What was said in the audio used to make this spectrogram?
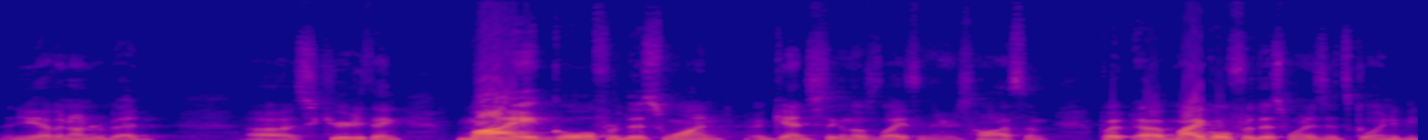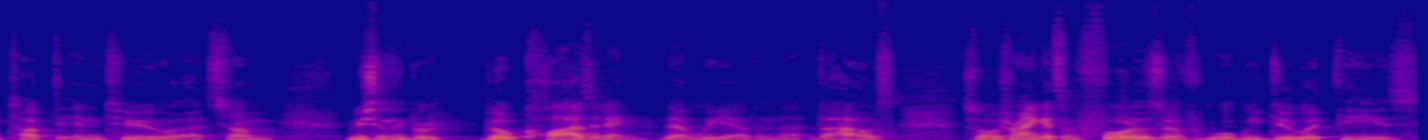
then you have an underbed uh, security thing. My goal for this one, again, sticking those lights in there is awesome, but uh, my goal for this one is it's going to be tucked into uh, some recently built closeting that we have in the, the, house. So I'll try and get some photos of what we do with these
